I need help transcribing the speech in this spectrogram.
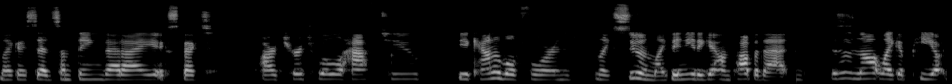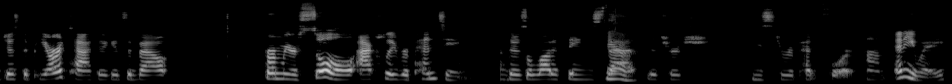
like I said, something that I expect our church will have to be accountable for and like soon like they need to get on top of that this is not like a PR, just a PR tactic. It's about from your soul actually repenting. There's a lot of things that yeah. the church needs to repent for. Um, anyway,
